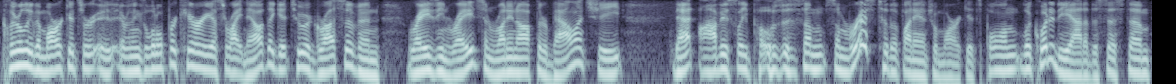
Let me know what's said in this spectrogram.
clearly the markets are everything's a little precarious right now. If they get too aggressive in raising rates and running off their balance sheet, that obviously poses some some risk to the financial markets, pulling liquidity out of the system.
